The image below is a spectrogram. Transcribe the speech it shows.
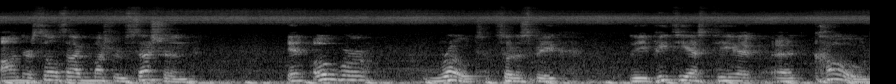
on their psilocybin mushroom session, it overwrote, so to speak, the PTSD uh, code,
